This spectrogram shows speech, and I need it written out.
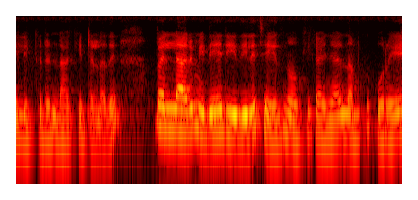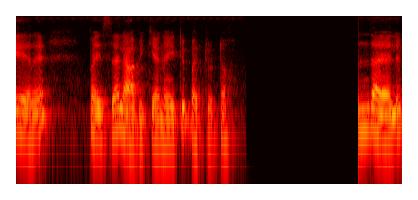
ഈ ലിക്വിഡ് ഉണ്ടാക്കിയിട്ടുള്ളത്. അപ്പോൾ എല്ലാവരും ഇതേ രീതിയിൽ ചെയ്ത് നോക്കിക്കഴിഞ്ഞാൽ നമുക്ക് കുറേയേറെ പൈസ ലാഭിക്കാനായിട്ട് പറ്റും കേട്ടോ എന്തായാലും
